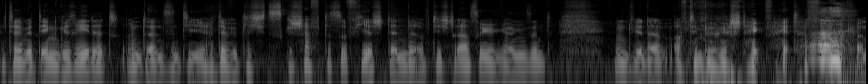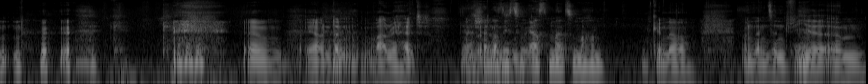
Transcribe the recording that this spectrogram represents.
hat er mit denen geredet und dann sind die, hat er wirklich es geschafft, dass so vier Stände auf die Straße gegangen sind und wir da auf dem Bürgersteig weiterfahren konnten. ähm, ja, und dann waren wir halt ja, also scheint das nicht zum ersten Mal zu machen. Genau. Und dann sind wir ja. ähm,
